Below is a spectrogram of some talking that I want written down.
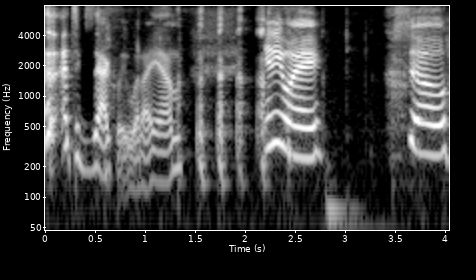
that's exactly what I am. anyway, so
